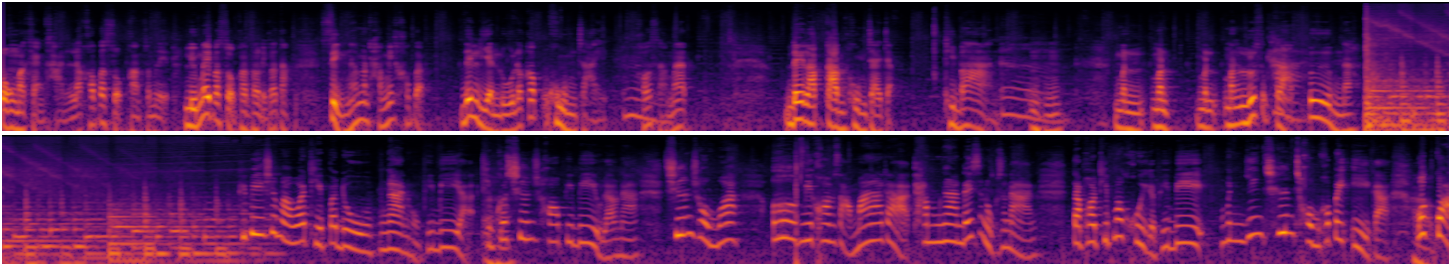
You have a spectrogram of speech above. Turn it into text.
ลงมาแข่งขัน แล้วเขาประสบความสำเร็จ หรือไม่ประสบความสำเร็จก็ตามสิ่งนั้นมันทำให้เขาแบบได้เรียนรู้แล้วก็ภูมิใจ เขาสามารถได้รับการภูมิใจจากที่บ้านเอออือฮึ มันมันมันมันรู้สึกค่ะปลาบปลื้มนะ พี่บี้เชื่อไหมว่าทิปมาดูงานของพี่บี้อะทิปก็ชื่นชอบพี่บี้อยู่แล้วนะ ชื่นชมว่า เออ มีความสามารถอะทำงานได้สนุกสนาน แต่พอทิปมาคุยกับพี่บี้มันยิ่งชื่นชมเข้าไปอีกอะครับว่ากว่า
